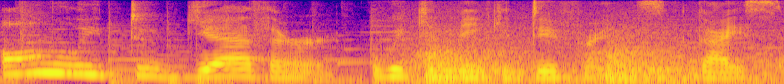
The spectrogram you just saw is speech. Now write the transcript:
Only together we can make a difference, guys.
